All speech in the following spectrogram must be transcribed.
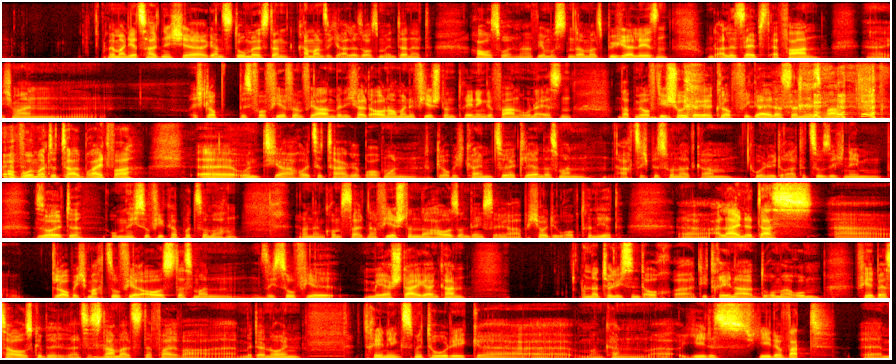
Wenn man jetzt halt nicht äh, ganz dumm ist, dann kann man sich alles aus dem Internet rausholen. Ne? Wir mussten damals Bücher lesen und alles selbst erfahren. Äh, ich meine, ich glaube, bis vor vier, fünf Jahren bin ich halt auch noch meine vier Stunden Training gefahren ohne Essen und habe mir auf die Schulter geklopft, wie geil das dann jetzt war, obwohl man total breit war. Äh, und ja, heutzutage braucht man, glaube ich, keinem zu erklären, dass man 80 bis 100 Gramm Kohlenhydrate zu sich nehmen sollte, um nicht so viel kaputt zu machen. Ja, und dann kommst du halt nach vier Stunden nach Hause und denkst, ja, habe ich heute überhaupt trainiert? Äh, alleine das, äh, glaube ich, macht so viel aus, dass man sich so viel mehr steigern kann. Und natürlich sind auch äh, die Trainer drumherum viel besser ausgebildet, als es mhm. damals der Fall war. Äh, mit der neuen Trainingsmethodik. Äh, äh, man kann äh, jedes, jede Watt äh,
